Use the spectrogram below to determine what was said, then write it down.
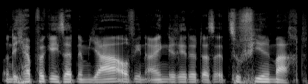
und ich habe wirklich seit einem Jahr auf ihn eingeredet, dass er zu viel macht.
